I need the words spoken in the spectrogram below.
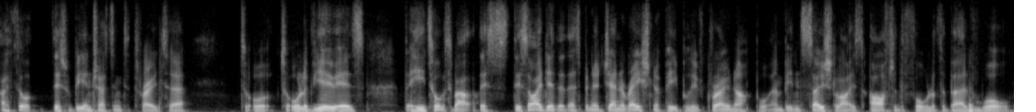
I thought this would be interesting to throw to to all, to all of you, is that he talks about this this idea that there's been a generation of people who've grown up and been socialized after the fall of the Berlin Wall.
